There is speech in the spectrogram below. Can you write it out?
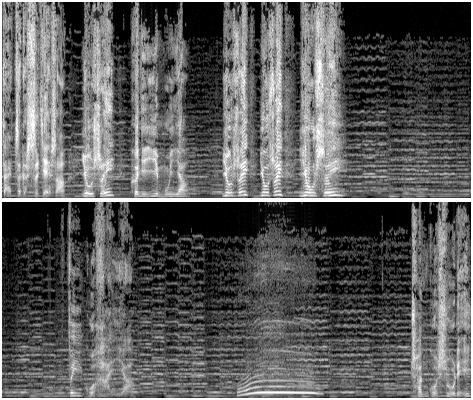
在这个世界上有谁？和你一模一样，有谁？有谁？有谁？飞过海洋，呜，穿过树林，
